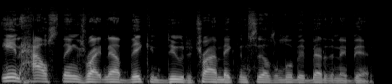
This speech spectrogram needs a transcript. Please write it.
in-house things right now they can do to try and make themselves a little bit better than they've been?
